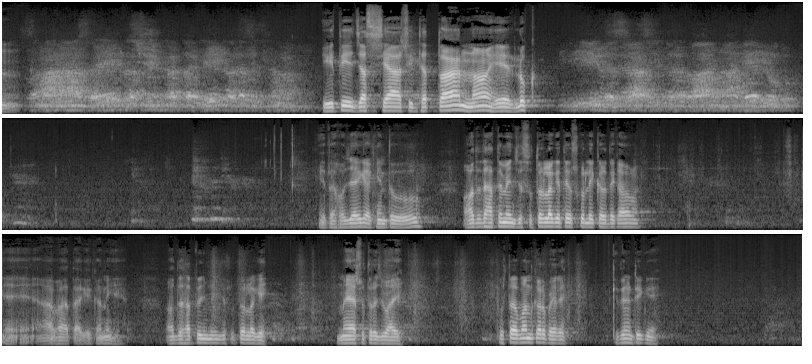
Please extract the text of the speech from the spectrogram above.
इति जस्या सिद्धत्वा न हेर ये तो हो जाएगा, किंतु अध धातु में जो सूत्र लगे थे, उसको लेकर दिखाओ। आभात आगे का नहीं है। अध धातु में जो सूत्र लगे, नया सूत्र जो आए, पुस्तक बंद करो पहले। कितने ठीक है?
